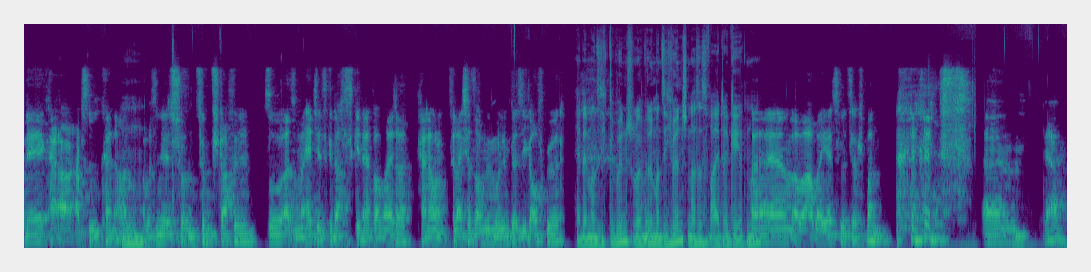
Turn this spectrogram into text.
Nee, keine, absolut keine Ahnung. Mhm. Aber es sind jetzt schon fünf Staffeln so. Also man hätte jetzt gedacht, es geht einfach weiter. Keine Ahnung. Vielleicht hat es auch mit dem Olympiasieg aufgehört. Hätte man sich gewünscht oder würde man sich wünschen, dass es weitergeht. Ne? Ähm, aber, aber jetzt wird es ja spannend. ähm, ja,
